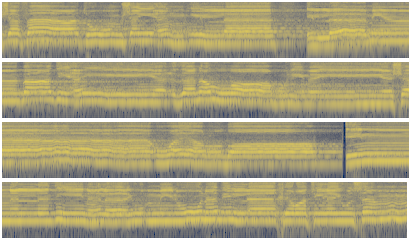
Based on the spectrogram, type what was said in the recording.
شفاعتهم شيئا إلا إلا من بعد أن يأذن الله لمن يشاء ويرضى. إن الذين لا يؤمنون بالآخرة ليسمون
